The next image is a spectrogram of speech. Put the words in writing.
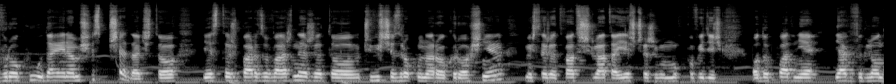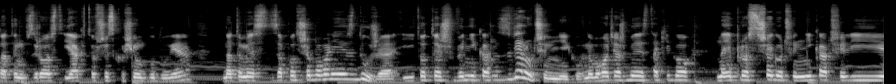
w roku udaje nam się sprzedać. To jest też bardzo ważne, że to oczywiście z roku na rok rośnie. Myślę, że 2-3 lata jeszcze, żebym mógł powiedzieć o dokładnie, jak wygląda ten wzrost i jak to wszystko się buduje. Natomiast zapotrzebowanie jest duże i to też wynika z wielu czynników, no bo chociażby z takiego najprostszego czynnika, czyli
